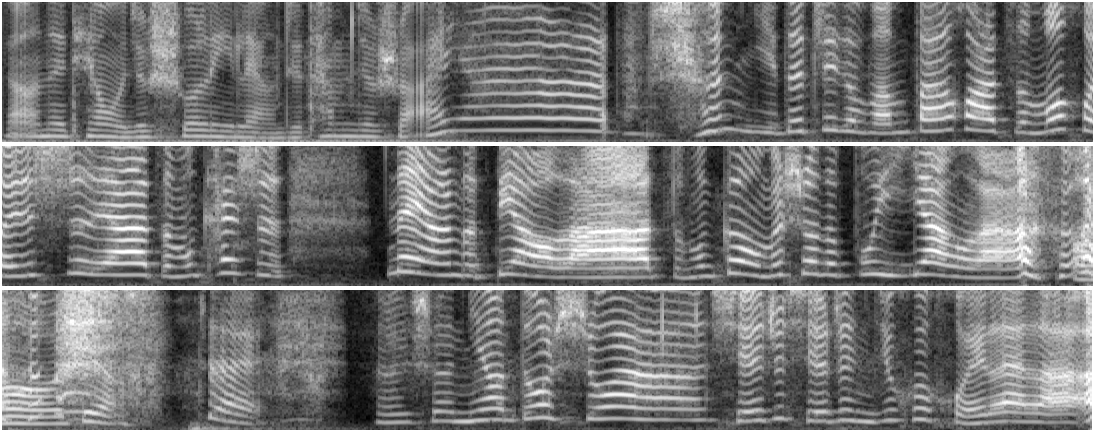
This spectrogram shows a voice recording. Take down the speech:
然后那天我就说了一两句，他们就说：“哎呀，他们说你的这个蒙巴话怎么回事呀？怎么开始那样的调啦？怎么跟我们说的不一样啦哦，这样，？” 对，然后说你要多说啊，学着学着你就会回来啦。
